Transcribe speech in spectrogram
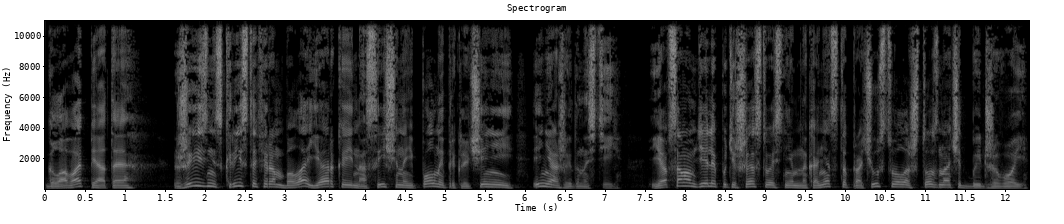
Глава пятая. Жизнь с Кристофером была яркой, насыщенной, полной приключений и неожиданностей. Я в самом деле, путешествуя с ним, наконец-то прочувствовала, что значит быть живой,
